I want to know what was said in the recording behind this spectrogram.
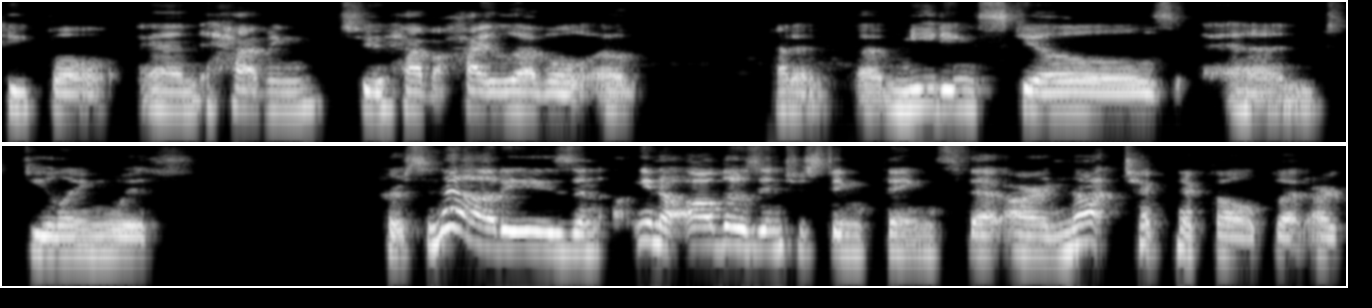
people and having to have a high level of kind of uh, meeting skills and dealing with personalities and you know all those interesting things that are not technical but are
